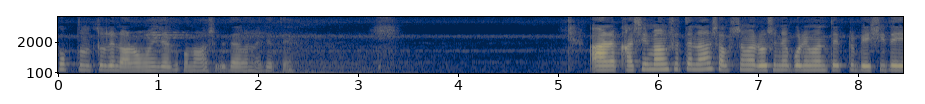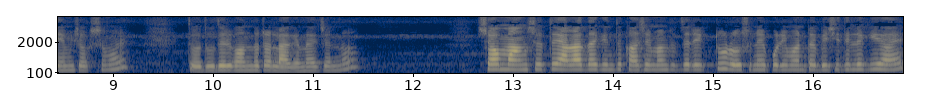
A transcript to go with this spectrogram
খুব তুলতুলে নরম হয়ে যাবে, কোনো অসুবিধা হবে না খেতে। আর খাসির মাংসতে না সবসময় রসুনের পরিমাণটা একটু বেশি দেই আমি সবসময়। তো দুধের গন্ধটা লাগে না জন্য সব মাংসতে আলাদা, কিন্তু খাসির মাংসতে একটু রসুনের পরিমাণটা বেশি দিলে কি হয়?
